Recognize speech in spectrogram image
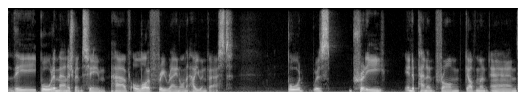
the board and management team have a lot of free reign on how you invest board was pretty independent from government and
